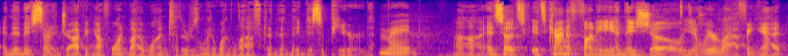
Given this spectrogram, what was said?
And then they started dropping off one by one till there was only one left, and then they disappeared. Right. Uh, and so it's it's kind of funny, and they show you know we were laughing at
